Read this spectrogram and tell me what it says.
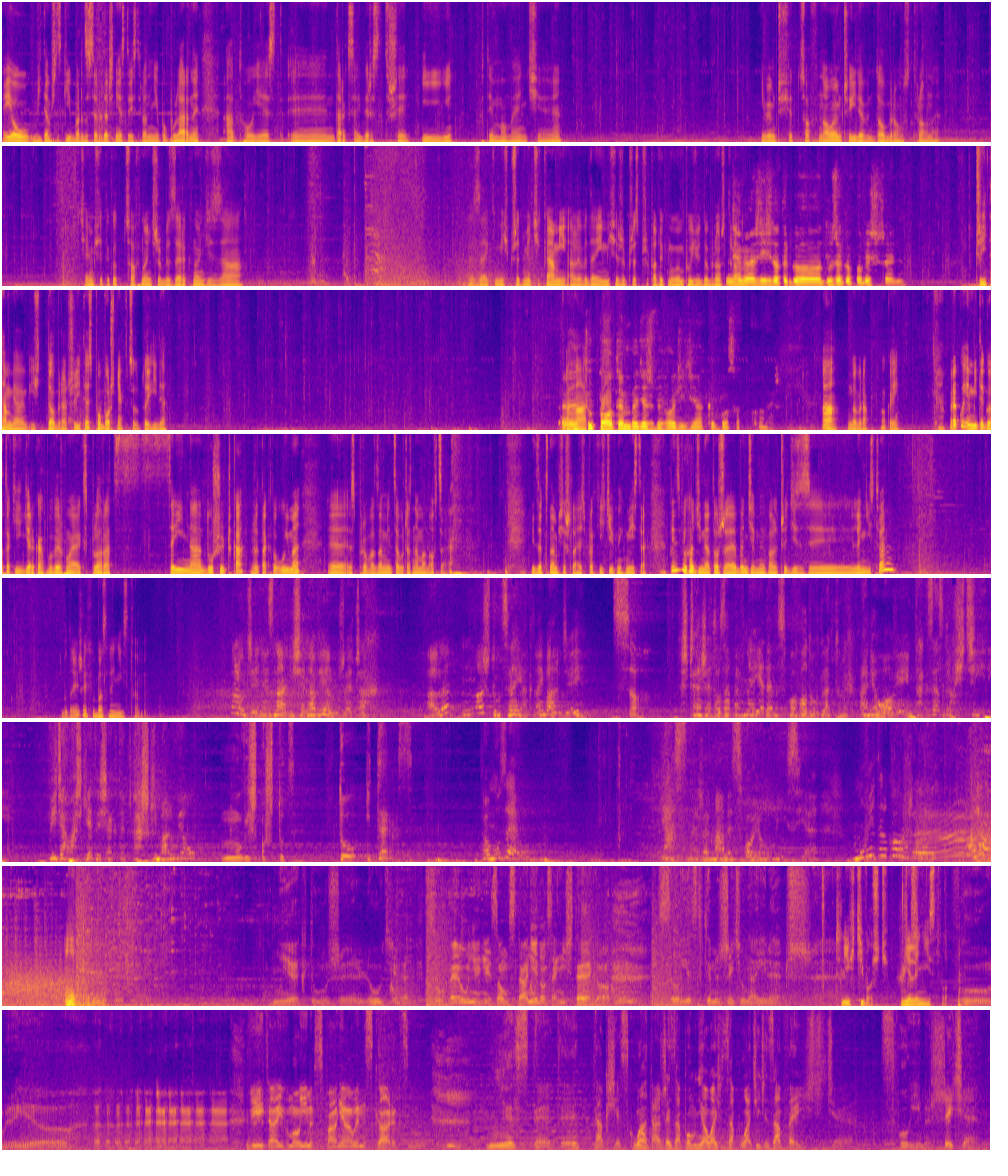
Hejo, witam wszystkich bardzo serdecznie, z tej strony Niepopularny, a to jest yy, Darksiders 3 i w tym momencie... Nie wiem, czy się cofnąłem, czy idę w dobrą stronę. Chciałem się tylko cofnąć, żeby zerknąć za... za jakimiś przedmiocikami, ale wydaje mi się, że przez przypadek mogłem pójść w dobrą stronę. Nie wiesz, idź do tego dużego pomieszczenia. Czyli tam miałem iść. Dobra, czyli to jest poboczniak, co tutaj idę. E, Aha. tu potem będziesz wychodzić, jak bossa pokonasz. A, dobra, okej. Brakuje mi tego w takich gierkach, bo wiesz, moja eksploracyjna duszyczka, że tak to ujmę, yy, sprowadza mnie cały czas na manowce. I zaczynam się szlać po jakichś dziwnych miejscach. Więc wychodzi na to, że będziemy walczyć z lenistwem? Bodajże chyba z lenistwem. Ludzie nie znali się na wielu rzeczach, ale na sztuce jak najbardziej. Co? Szczerze to zapewne jeden z powodów, dla których aniołowie im tak zazdrościli. Widziałaś kiedyś, jak te ptaszki malują? Mówisz o sztuce. Tu i teraz. To muzeum. Jasne, że mamy swoją misję. Mówię tylko, że Niektórzy ludzie zupełnie nie są w stanie docenić tego, co jest w tym życiu najlepsze. Czyli chciwość, nie lenistwo. Furio. Witaj w moim wspaniałym skarbcu. Niestety, tak się składa, że zapomniałaś zapłacić za wejście swoim życiem.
